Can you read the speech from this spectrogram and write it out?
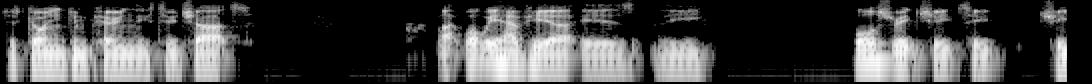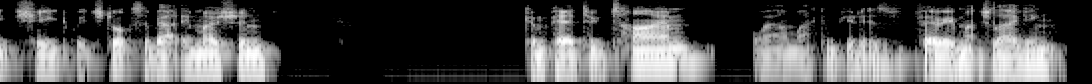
just going and comparing these two charts. But what we have here is the Wall Street cheat sheet, cheat sheet, which talks about emotion compared to time. Wow, my computer is very much lagging.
